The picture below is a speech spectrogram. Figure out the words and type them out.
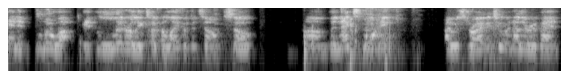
and it blew up. It literally took a life of its own. So um, the next morning, I was driving to another event,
